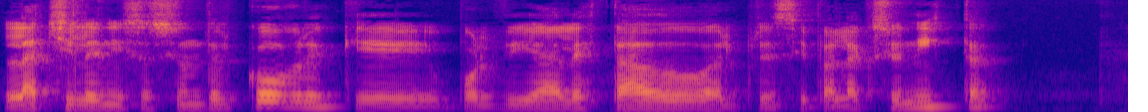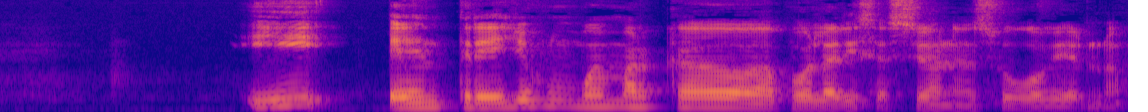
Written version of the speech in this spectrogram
la chilenización del cobre, que volvía al Estado el principal accionista, y entre ellos un buen marcado a polarización en su gobierno.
